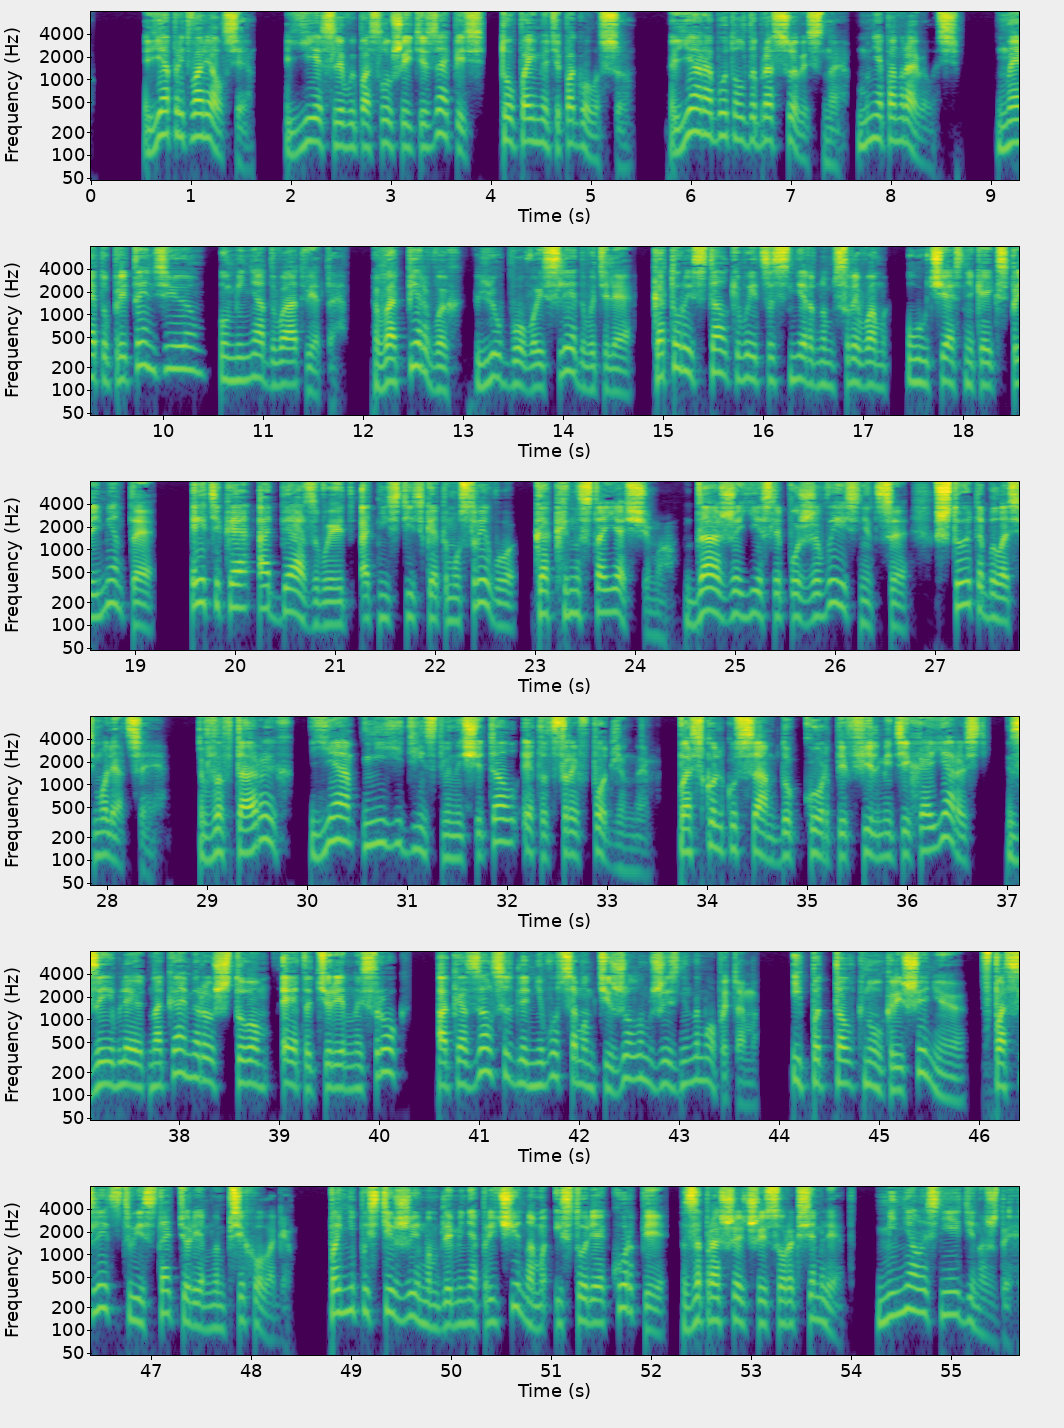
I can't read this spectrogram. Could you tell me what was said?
Я притворялся. Если вы послушаете запись, то поймете по голосу. Я работал добросовестно, мне понравилось. На эту претензию у меня два ответа. Во-первых, любого исследователя, который сталкивается с нервным срывом у участника эксперимента, этика обязывает отнестись к этому срыву как к настоящему, даже если позже выяснится, что это была симуляция. Во-вторых, я не единственный считал этот срыв подлинным, поскольку сам Дук Корпи в фильме Тихая ярость заявляет на камеру, что этот тюремный срок оказался для него самым тяжелым жизненным опытом и подтолкнул к решению впоследствии стать тюремным психологом. По непостижимым для меня причинам история Корпи за прошедшие 47 лет менялась не единожды.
